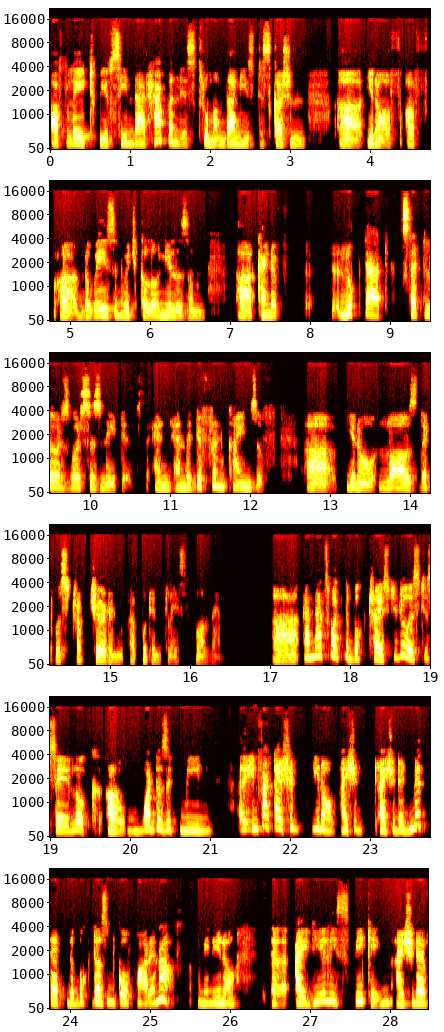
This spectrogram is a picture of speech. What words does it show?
of late we've seen that happen is through mamdani's discussion uh, you know of, of uh, the ways in which colonialism uh, kind of looked at settlers versus natives and and the different kinds of uh, you know laws that were structured and uh, put in place for them. Uh, and that's what the book tries to do is to say look what does it mean in fact i should you know i should i should admit that the book doesn't go far enough. I mean you know uh, ideally speaking i should have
